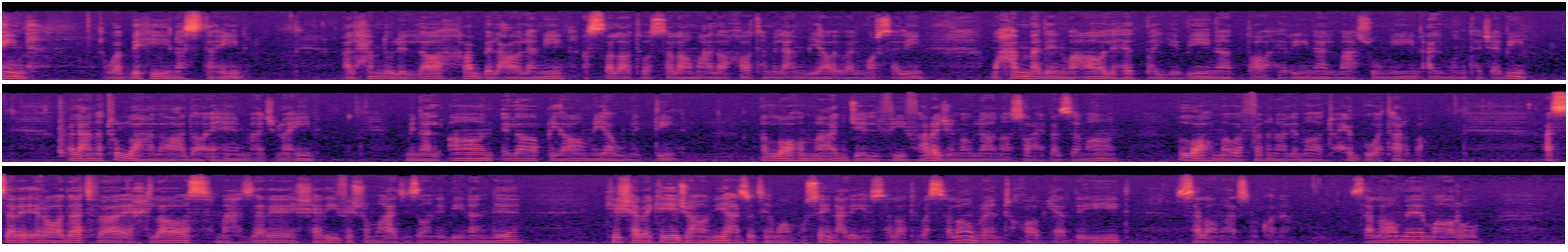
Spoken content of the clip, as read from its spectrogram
الرحيم وبه نستعين. الحمد لله رب العالمين. الصلاة والسلام على خاتم الأنبياء والمرسلين. محمد وآله الطيبين الطاهرين المعصومين المنتجبين. ولعنة الله على أعدائهم أجمعين. من الآن إلى قيام يوم الدين. اللهم عجل في فرج مولانا صاحب الزمان. اللهم وفقنا لما تحب وترضى. از سر ارادت و اخلاص محضر شریف شما عزیزان بیننده که شبکه جهانی حضرت امام حسین علیه السلام را انتخاب کرده اید سلام عرض می‌کنم. سلام ما رو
